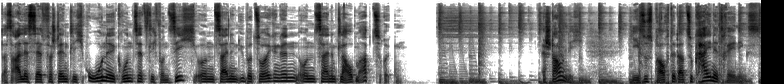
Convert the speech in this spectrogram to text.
Das alles selbstverständlich ohne grundsätzlich von sich und seinen Überzeugungen und seinem Glauben abzurücken. Erstaunlich. Jesus brauchte dazu keine Trainings.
